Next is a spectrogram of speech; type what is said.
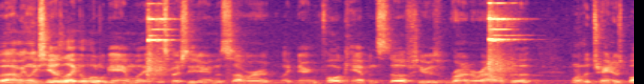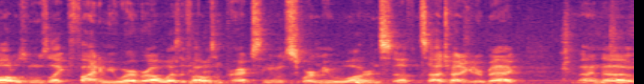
But I mean, like she has like a little game, like especially during the summer, like during fall camp and stuff. She was running around with the one of the trainer's bottles and was like finding me wherever I was if I wasn't practicing and was squirting me with water and stuff. And so I tried to get her back, and uh,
